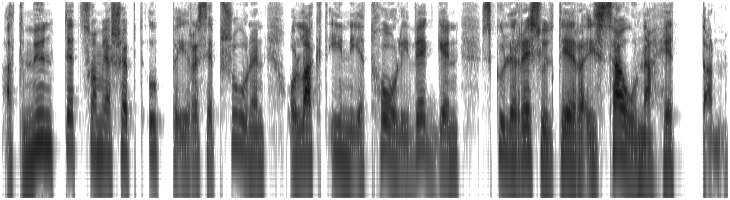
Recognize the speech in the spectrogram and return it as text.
att myntet som jag köpt uppe i receptionen och lagt in i ett hål i väggen skulle resultera i saunahettan.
